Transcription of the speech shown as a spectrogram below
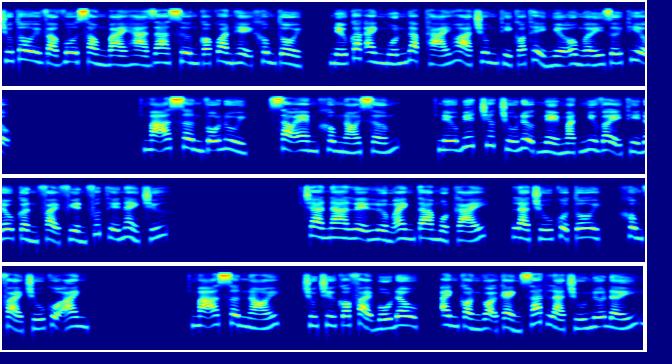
chú tôi và vua sòng bài Hà Gia Sương có quan hệ không tồi, nếu các anh muốn gặp Thái Hòa Trung thì có thể nhờ ông ấy giới thiệu. Mã Sơn vỗ đùi, sao em không nói sớm? Nếu biết trước chú được nể mặt như vậy thì đâu cần phải phiền phức thế này chứ? Cha na lệ lườm anh ta một cái, là chú của tôi, không phải chú của anh. Mã Sơn nói, chú chứ có phải bố đâu, anh còn gọi cảnh sát là chú nữa đấy.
